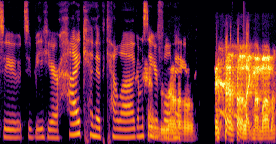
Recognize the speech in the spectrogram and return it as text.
to to be here. Hi, Kenneth Kellogg. I'm gonna say Hello. your full name. like my mama.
